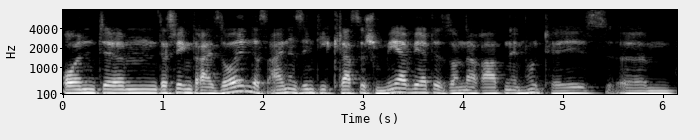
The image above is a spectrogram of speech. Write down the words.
Und ähm, deswegen drei Säulen. Das eine sind die klassischen Mehrwerte, Sonderraten in Hotels, ähm,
